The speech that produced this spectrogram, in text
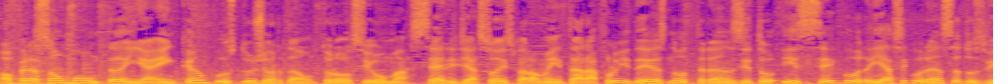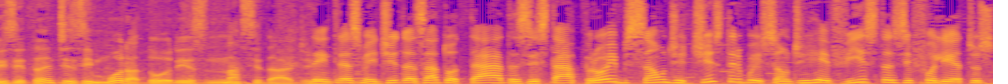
A Operação Montanha em Campos do Jordão trouxe uma série de ações para aumentar a fluidez no trânsito e, segura, e a segurança dos visitantes e moradores na cidade. Dentre as medidas adotadas está a proibição de distribuição de revistas e folhetos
